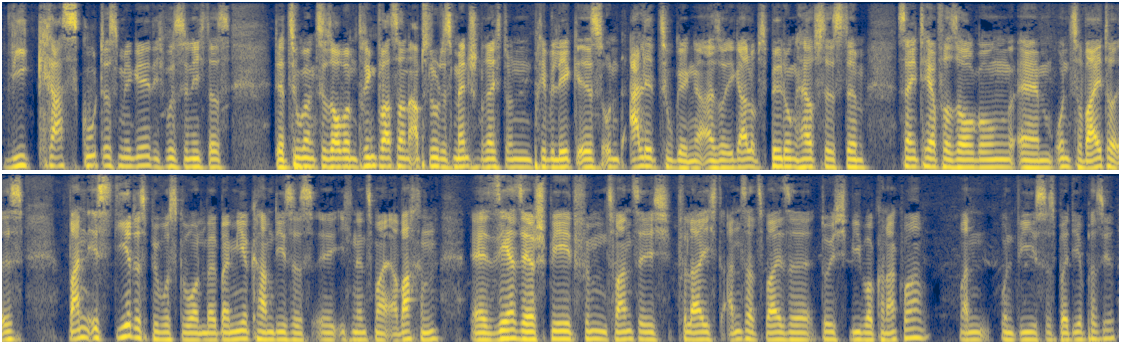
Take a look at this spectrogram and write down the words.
wie krass gut es mir geht. Ich wusste nicht, dass der Zugang zu sauberem Trinkwasser ein absolutes Menschenrecht und ein Privileg ist und alle Zugänge, also egal ob es Bildung, Health System, Sanitärversorgung ähm, und so weiter ist. Wann ist dir das bewusst geworden? Weil bei mir kam dieses, äh, ich nenne es mal Erwachen, äh, sehr, sehr spät, 25, vielleicht ansatzweise durch Viva Con Agua. Wann und wie ist es bei dir passiert?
